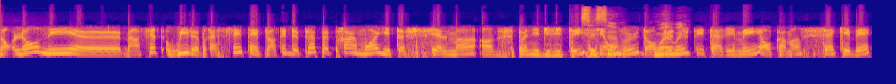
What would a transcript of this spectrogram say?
Non, là, on est. Euh, ben, en fait, oui, le bracelet est implanté depuis à peu près un mois. Il est officiellement en disponibilité, si on veut. Donc, tout est arrimé. On commence ici à Québec.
